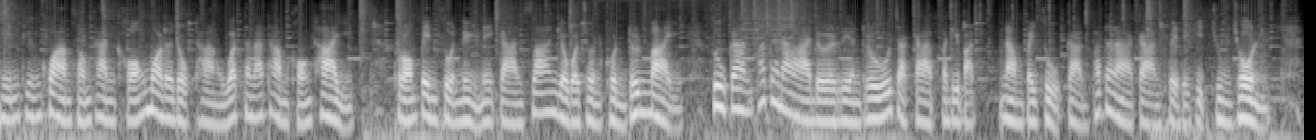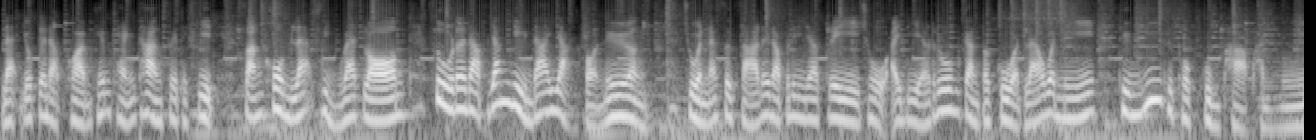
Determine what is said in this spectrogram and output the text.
เห็นถึงความสำคัญของมรดกทางวัฒนธรรมของไทย พร้อมเป็นส่วนหนึ่งในการสร้างเยาวชนคนรุ่นใหม่ สู่การพัฒนาโดยเรียนรู้จากการปฏิบัตินำไปสู่การพัฒนาการเศรษฐกิจชุมชน และยกระดับความเข้มแข็งทางเศรษฐกิจ สังคมและสิ่งแวดล้อม สู่ระดับยั่งยืนได้อย่างต่อเนื่องชวนนักศึกษาระดับปริญญาตรีโชว์ไอเดียร่วมกันประกวดแล้ววันนี้ถึง 26 กุมภาพันธ์นี้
